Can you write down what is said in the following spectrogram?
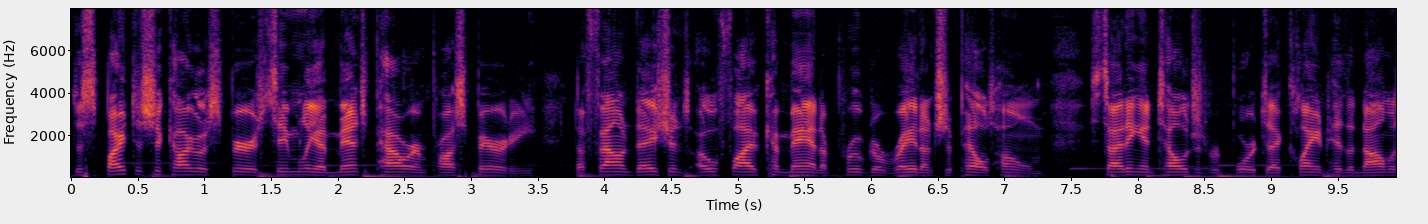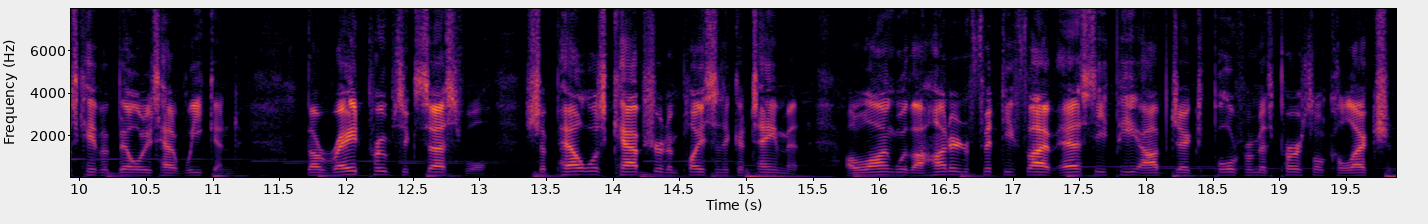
Despite the Chicago Spirit's seemingly immense power and prosperity, the Foundation's O5 Command approved a raid on Chappell's home, citing intelligence reports that claimed his anomalous capabilities had weakened. The raid proved successful. Chappell was captured and placed into containment, along with 155 SCP objects pulled from his personal collection.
